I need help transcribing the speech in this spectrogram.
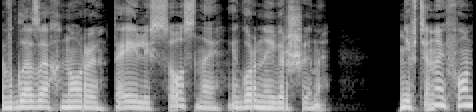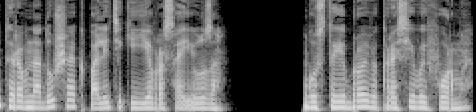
В глазах Норы таились сосны и горные вершины. Нефтяной фонд и равнодушие к политике Евросоюза. Густые брови красивой формы.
